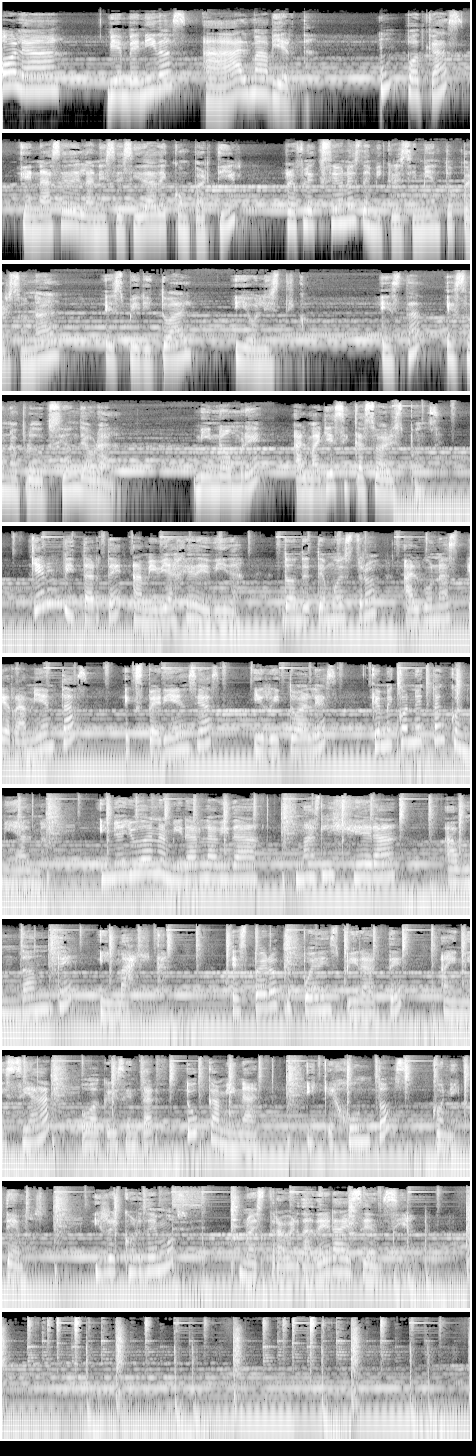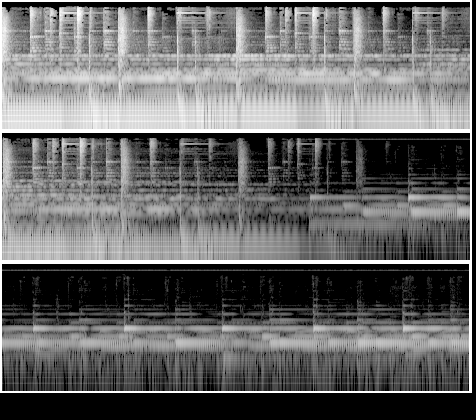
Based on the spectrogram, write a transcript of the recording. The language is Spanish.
Hola, bienvenidos a Alma Abierta, un podcast que nace de la necesidad de compartir reflexiones de mi crecimiento personal, espiritual y holístico. Esta es una producción de Aural. Mi nombre, Alma Jessica Suárez Ponce. Quiero invitarte a mi viaje de vida, donde te muestro algunas herramientas, experiencias y rituales que me conectan con mi alma y me ayudan a mirar la vida más ligera, abundante y mágica. Espero que pueda inspirarte a iniciar o acrecentar tu caminar y que juntos conectemos y recordemos nuestra verdadera esencia.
